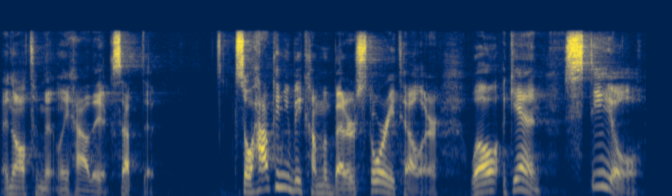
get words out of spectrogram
and ultimately how they accept it. So how can you become a better storyteller? Well, again, steal.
